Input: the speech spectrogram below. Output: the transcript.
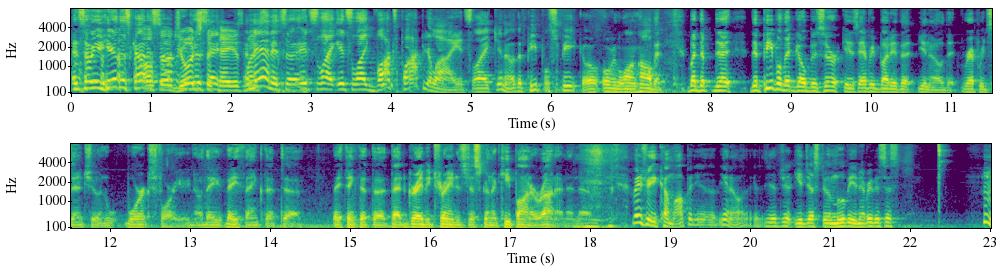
And so you hear this kind Also, of stuff. and you George just say, Takei is my- man, it's a, it's like it's like vox populi. It's like you know the people speak o- over the long haul. But but the, the the people that go berserk is everybody that you know that represents you and works for you. You know they they think that. Uh, they think that the, that gravy train is just going to keep on a running, and uh, eventually you come up and you you know you, you just do a movie and everybody says, "Hmm,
